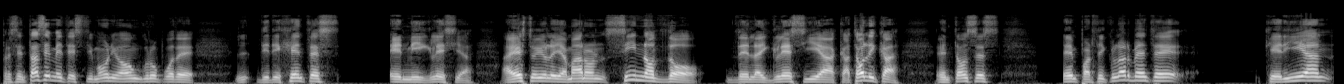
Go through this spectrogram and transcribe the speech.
presentase mi testimonio a un grupo de dirigentes en mi iglesia. A esto ellos le llamaron sínodo de la iglesia católica. Entonces, en particularmente, querían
